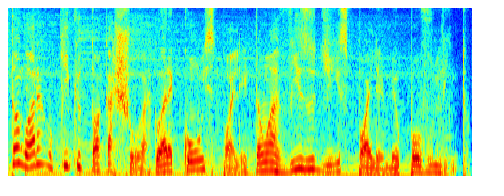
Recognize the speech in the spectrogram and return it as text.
Então agora, o que, que o Toca achou? Agora é com spoiler. Então aviso de spoiler, meu povo lindo.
